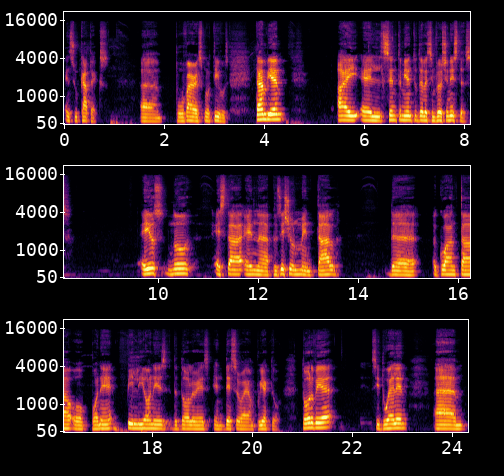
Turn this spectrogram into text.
en su CAPEX uh, por varios motivos. También hay el sentimiento de los inversionistas. Ellos no están en la posición mental de aguantar o poner billones de dólares en desarrollar un proyecto. Todavía si duelen um,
